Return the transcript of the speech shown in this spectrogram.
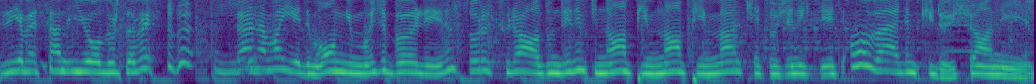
yemesen iyi olur tabii. ben ama yedim 10 gün boyunca böyle yedim. Sonra kilo aldım dedim ki ne yapayım ne yapayım ben ketojenik diyet ama verdim kiloyu şu an iyiyim.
